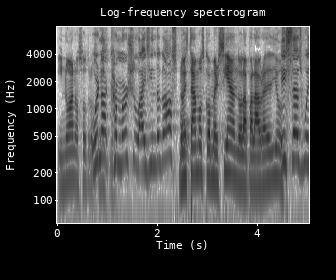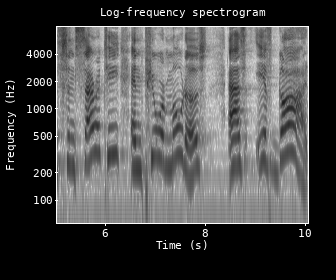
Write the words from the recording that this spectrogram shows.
y no a nosotros We're not mismos. commercializing the gospel." No estamos comerciando la palabra de Dios. He says, with sincerity and pure motives, as if God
